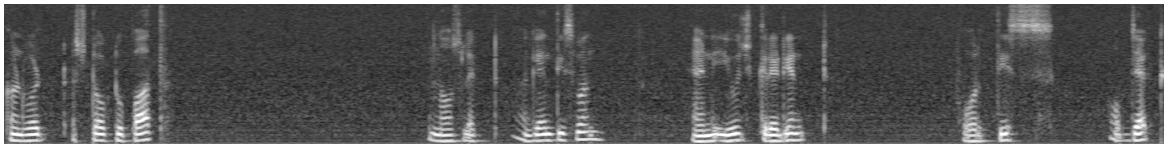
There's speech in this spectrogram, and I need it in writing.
Convert stroke to path. Now select again this one and use gradient for this object.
